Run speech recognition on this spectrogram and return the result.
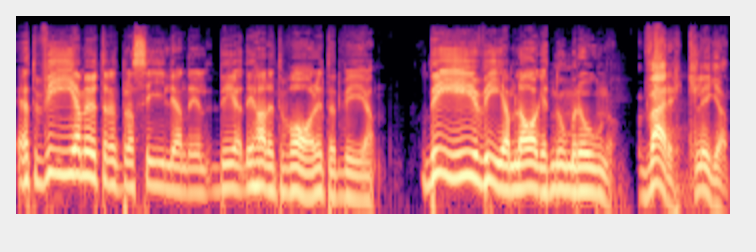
ett VM utan ett Brasilien, det, det, det hade inte varit ett VM. Det är ju VM-laget nummer uno. Verkligen.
